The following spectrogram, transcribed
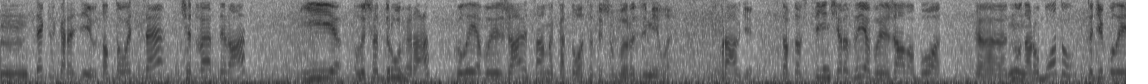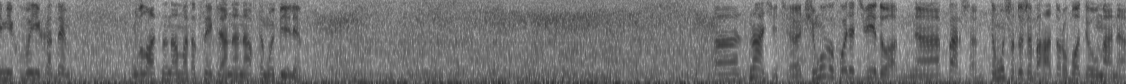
м, декілька разів. Тобто, ось це четвертий раз і лише другий раз, коли я виїжджаю саме катосити, щоб ви розуміли. Справді. Тобто всі інші рази я виїжджав або е, ну, на роботу, тоді, коли я міг виїхати власне на мотоциклі, а не на автомобілі. Значить, е, чому виходять відео? Е, Перше, тому що дуже багато роботи у мене.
